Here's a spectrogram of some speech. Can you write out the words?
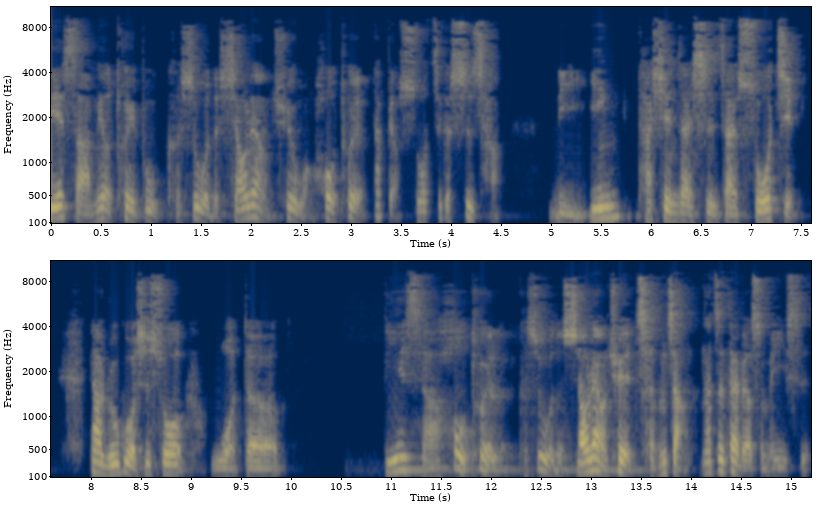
BSR 没有退步，可是我的销量却往后退了，那表示说这个市场理应它现在是在缩减。那如果是说我的 BSR 后退了，可是我的销量却成长，那这代表什么意思？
